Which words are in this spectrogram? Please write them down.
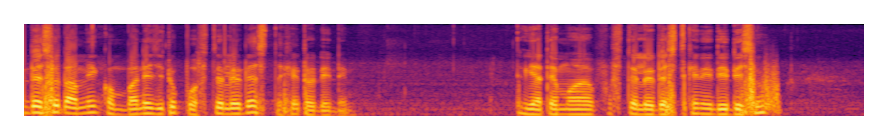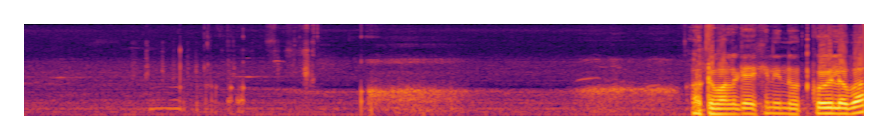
এড্ৰেছত আমি কোম্পানীৰ যিটো পষ্টেল এড্ৰেছ সেইটো দি দিম। তো ইয়াতে মই পষ্টেল এড্ৰেছখিনি দি দিছোঁ। আৰু তোমালোকে এইখিনি নোট কৰি ল'বা।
